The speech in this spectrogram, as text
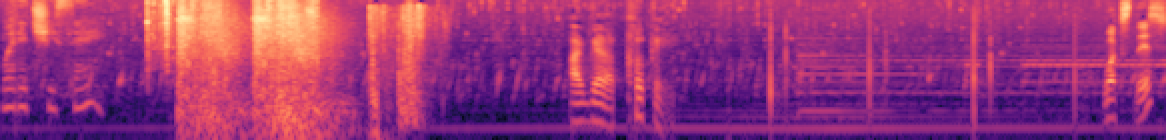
What did she say? I get a cookie. What's this?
